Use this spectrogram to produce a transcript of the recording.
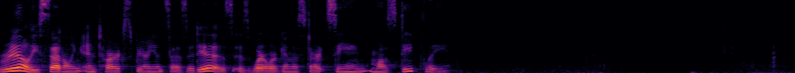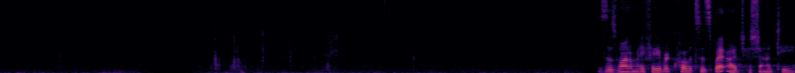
really settling into our experience as it is, is where we're going to start seeing most deeply. This is one of my favorite quotes. It's by Adyashanti.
